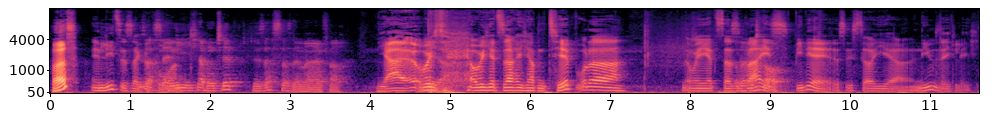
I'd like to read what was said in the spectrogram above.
Was? In Leeds ist er Du sagst ja geboren. nie, ich habe einen Tipp. Du sagst das immer einfach. Ja, ob ich, ja. ob ich jetzt sage, ich habe einen Tipp oder ob ich jetzt das Oder weiß. Bitte, es ist doch hier nebensächlich.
